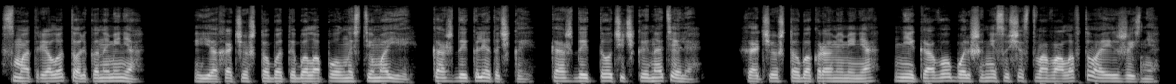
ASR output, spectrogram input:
смотрела только на меня. Я хочу, чтобы ты была полностью моей, каждой клеточкой, каждой точечкой на теле. Хочу, чтобы кроме меня никого больше не существовало в твоей жизни.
